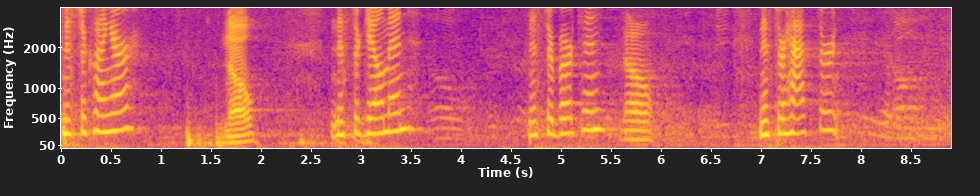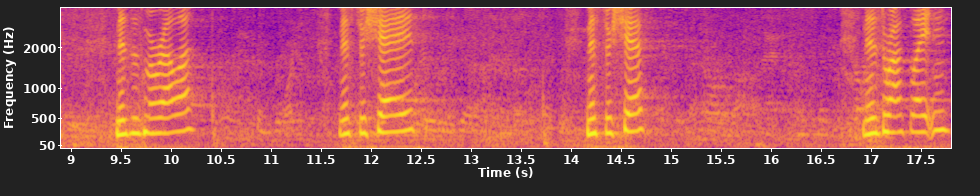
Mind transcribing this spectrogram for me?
Mr. Clinger? No. Mr. Gilman? No. Mr. Burton? No. Mr. Hastert? No. Mrs. Morella? Mr. Shays? Mr. Schiff? Ms. Ros-Lehtinen?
